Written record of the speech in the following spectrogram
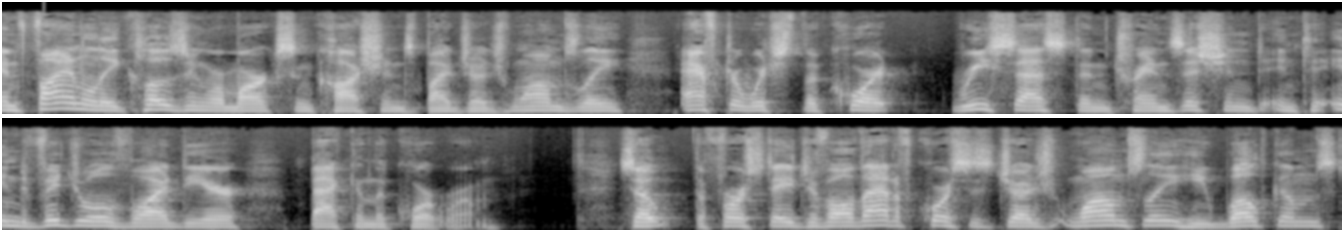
And finally, closing remarks and cautions by Judge Walmsley, after which the court recessed and transitioned into individual voir dire back in the courtroom. So, the first stage of all that, of course, is Judge Walmsley. He welcomes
